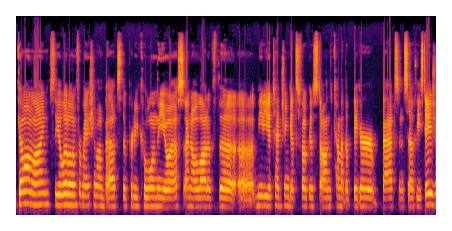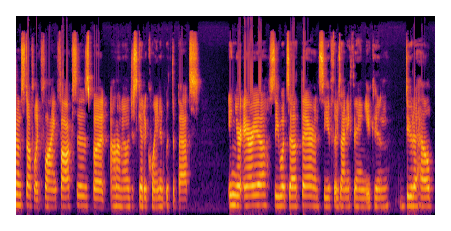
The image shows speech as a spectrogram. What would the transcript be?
go online, see a little information on bats. They're pretty cool in the U.S. I know a lot of the uh, media attention gets focused on kind of the bigger bats in Southeast Asia and stuff like flying foxes. But I don't know, just get acquainted with the bats in your area, see what's out there, and see if there's anything you can do to help.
